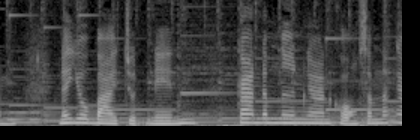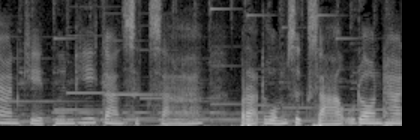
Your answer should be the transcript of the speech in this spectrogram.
ร นโยบายจุดเน้น การดำเนินงานของสำนักงานเขตพื้นที่การศึกษา ประถมศึกษาอุดรธา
